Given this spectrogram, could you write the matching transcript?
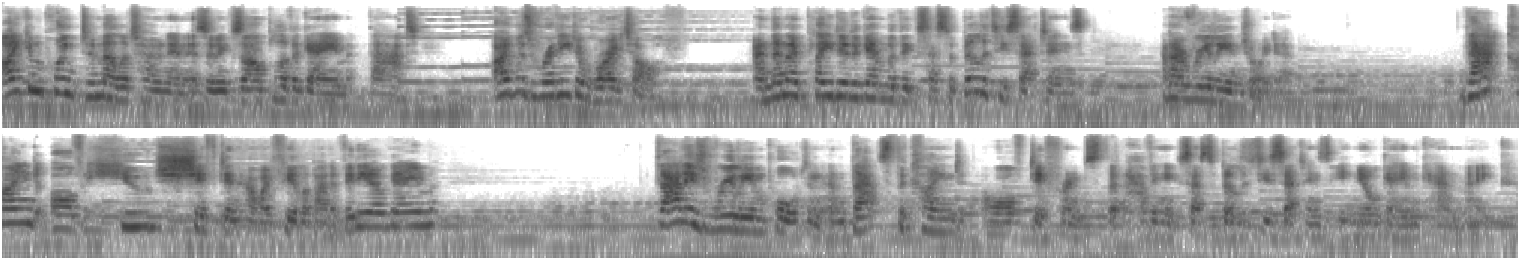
I can point to Melatonin as an example of a game that I was ready to write off, and then I played it again with accessibility settings, and I really enjoyed it. That kind of huge shift in how I feel about a video game, that is really important, and that's the kind of difference that having accessibility settings in your game can make.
